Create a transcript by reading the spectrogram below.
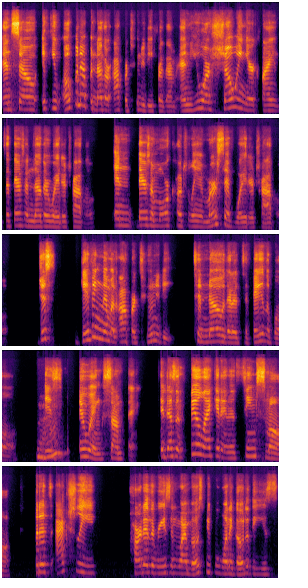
And so, if you open up another opportunity for them and you are showing your clients that there's another way to travel and there's a more culturally immersive way to travel, just giving them an opportunity to know that it's available mm-hmm. is doing something it doesn't feel like it and it seems small, but it's actually part of the reason why most people want to go to these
